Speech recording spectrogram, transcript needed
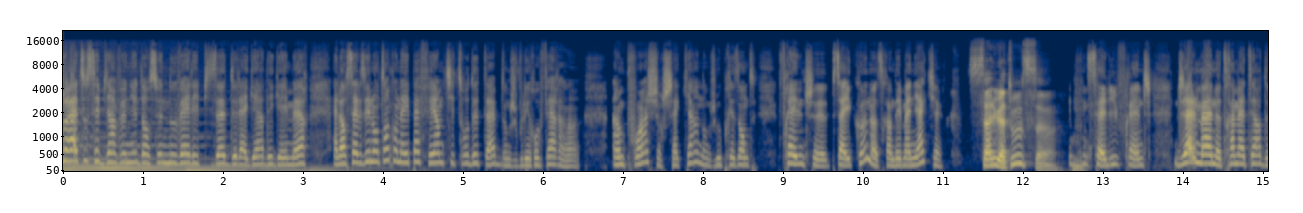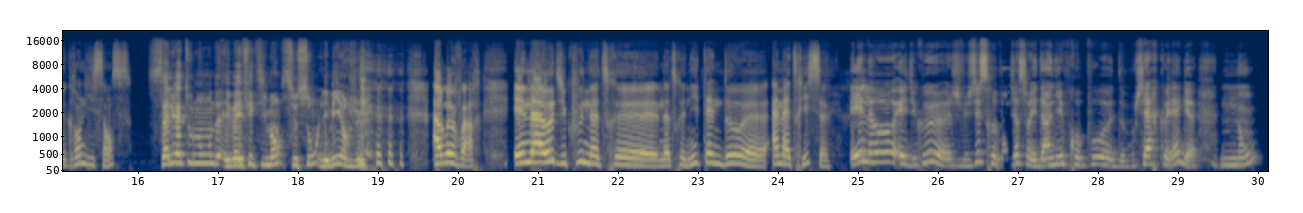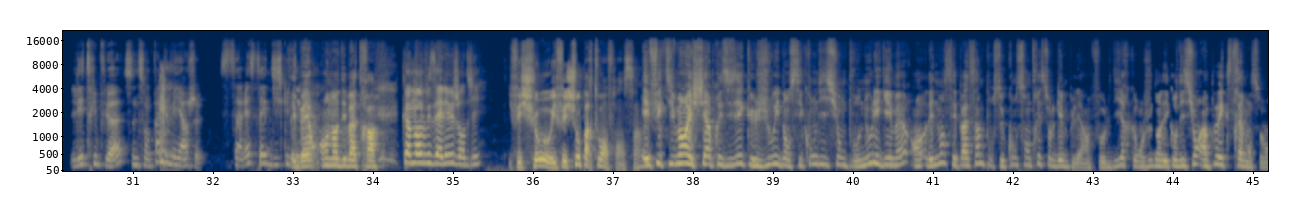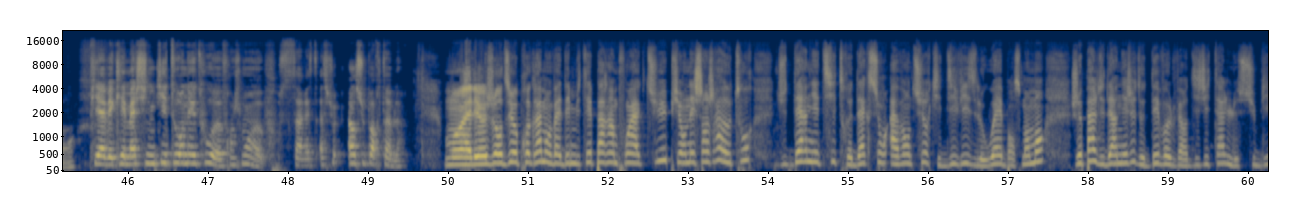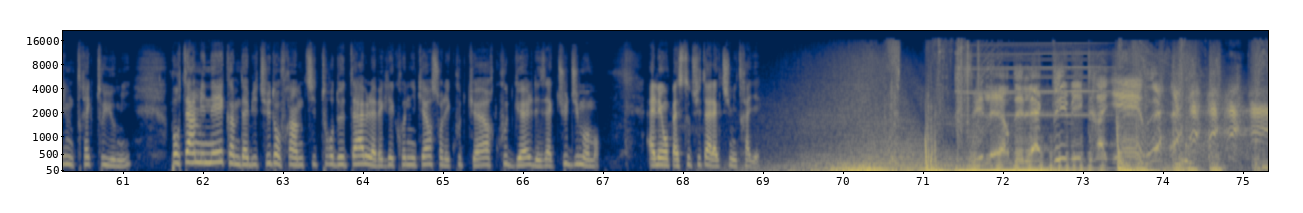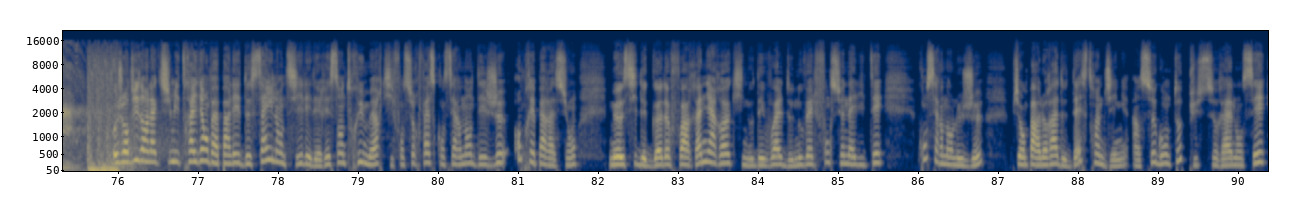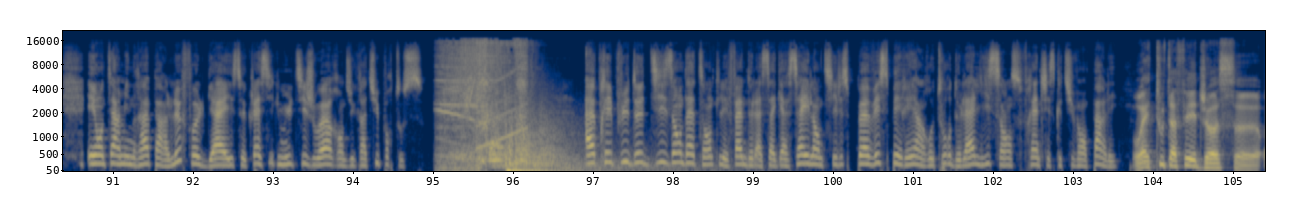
Bonjour à tous et bienvenue dans ce nouvel épisode de la guerre des gamers. Alors ça faisait longtemps qu'on n'avait pas fait un petit tour de table, donc je voulais refaire un, un point sur chacun. Donc je vous présente French euh, Psycho, notre indémaniaque. Salut à tous Salut French. Jalma, notre amateur de grande licence. Salut à tout le monde Et bien effectivement, ce sont les meilleurs jeux. à revoir. Et Nao, du coup, notre, euh, notre Nintendo euh, amatrice. Hello Et du coup, euh, je vais juste rebondir sur les derniers propos euh, de mon cher collègue. Non, les AAA, ce ne sont pas les meilleurs jeux. Ça reste à discuter. Eh bien, on en débattra. Comment vous allez aujourd'hui? Il fait chaud, il fait chaud partout en France. Hein. Effectivement, et je tiens à préciser que jouer dans ces conditions pour nous les gamers, honnêtement, c'est pas simple pour se concentrer sur le gameplay. Hein. Faut le dire qu'on joue dans des conditions un peu extrêmes en ce moment. Hein. Puis avec les machines qui tournent et tout, euh, franchement, euh, ça reste insupportable. Bon, allez, aujourd'hui au programme, on va débuter par un point actu, puis on échangera autour du dernier titre d'action-aventure qui divise le web en ce moment. Je parle du dernier jeu de Devolver Digital, le sublime Trek to Yumi. Pour terminer, comme d'habitude, on fera un petit tour de table avec les chroniqueurs sur les coups de cœur coup de gueule des actus du moment. Allez, on passe tout de suite à l'actu mitraillé. C'est l'heure de l'actu mitraillé Aujourd'hui, dans l'actu mitraillé, on va parler de Silent Hill et des récentes rumeurs qui font surface concernant des jeux en préparation, mais aussi de God of War Ragnarok qui nous dévoile de nouvelles fonctionnalités concernant le jeu. Puis on parlera de Death Stranding, un second opus serait annoncé, et on terminera par le Fall Guy, ce classique multijoueur rendu gratuit pour tous. Après plus de 10 ans d'attente, les fans de la saga Silent Hills peuvent espérer un retour de la licence. French, est-ce que tu vas en parler? Ouais, tout à fait, Joss. Euh.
